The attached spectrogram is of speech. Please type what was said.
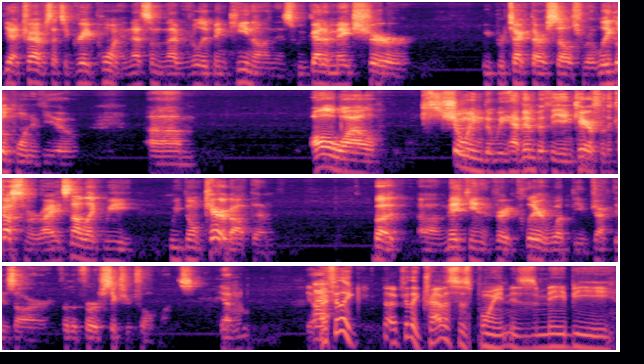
yeah, Travis, that's a great point, and that's something I've really been keen on. Is we've got to make sure we protect ourselves from a legal point of view, um, all while showing that we have empathy and care for the customer. Right? It's not like we we don't care about them, but uh, making it very clear what the objectives are for the first six or twelve months. Yep. Mm-hmm. yep. I feel like I feel like Travis's point is maybe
